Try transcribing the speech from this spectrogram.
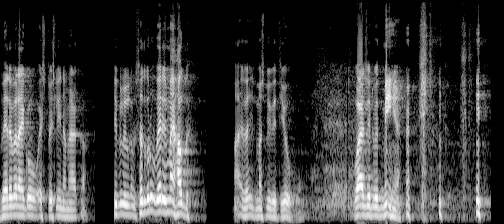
Wherever I go, especially in America, people will come, Sadhguru, where is my hug? I say, it must be with you. Why is it with me?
